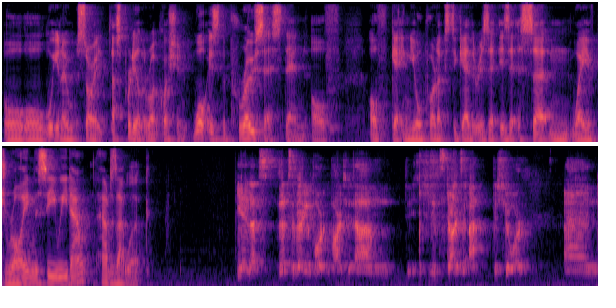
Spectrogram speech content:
or or you know sorry that's probably not the right question. What is the process then of of getting your products together? Is it is it a certain way of drying the seaweed out? How does that work yeah that's that's a very important part um, it, starts at the shore and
